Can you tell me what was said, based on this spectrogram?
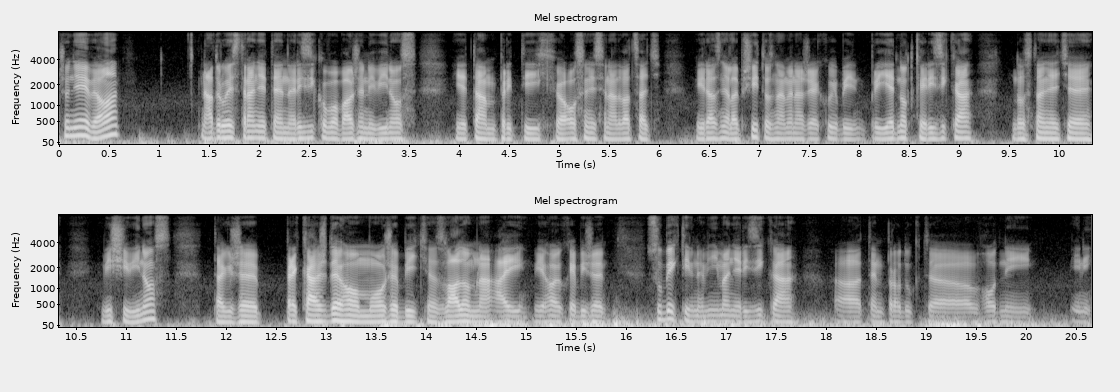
čo nie je veľa. Na druhej strane ten rizikovo vážený výnos je tam pri tých 80 na 20 výrazne lepší, to znamená, že ako pri jednotke rizika dostanete vyšší výnos, takže pre každého môže byť vzhľadom na aj jeho keby, že subjektívne vnímanie rizika ten produkt vhodný iný.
